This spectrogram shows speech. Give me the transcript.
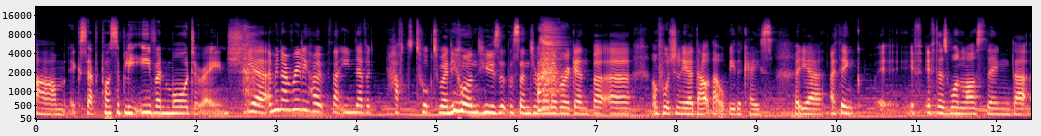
um, except possibly even more deranged. Yeah, I mean, I really hope that you never have to talk to anyone who's at the center of one ever again. But uh, unfortunately, I doubt that will be the case. But yeah, I think if if there's one last thing that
